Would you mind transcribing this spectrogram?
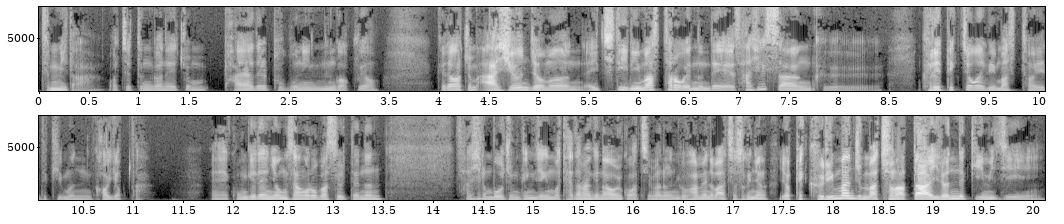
듭니다. 어쨌든 간에 좀 봐야 될 부분이 있는 것 같고요. 게다가 좀 아쉬운 점은 HD 리마스터라고 했는데 사실상 그 그래픽적인 remaster의 느낌은 거의 없다. 예, 공개된 영상으로 봤을 때는 사실은 뭐 좀 굉장히 뭐 대단하게 나올 것 같지만은 그 화면에 맞춰서 그냥 옆에 그림만 좀 맞춰놨다 이런 느낌이지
